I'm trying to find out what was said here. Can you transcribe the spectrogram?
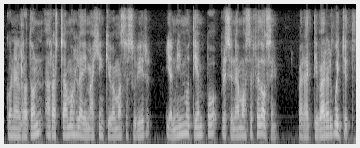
Con el ratón arrastramos la imagen que vamos a subir y al mismo tiempo presionamos F12 para activar el widget,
